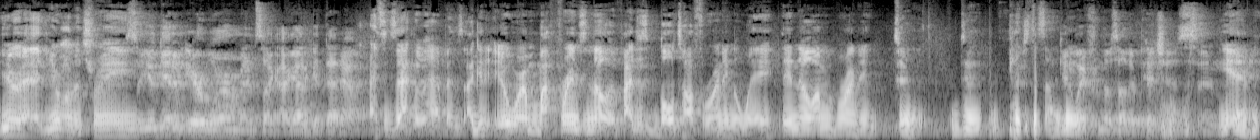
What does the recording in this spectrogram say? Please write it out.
you're, at, you're on the train. So you'll get an earworm, and it's like, I got to get that out. That's exactly what happens. I get an earworm. My friends know if I just bolt off running away, they know I'm running to do catch this Get away from those other pitches. And Yeah.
